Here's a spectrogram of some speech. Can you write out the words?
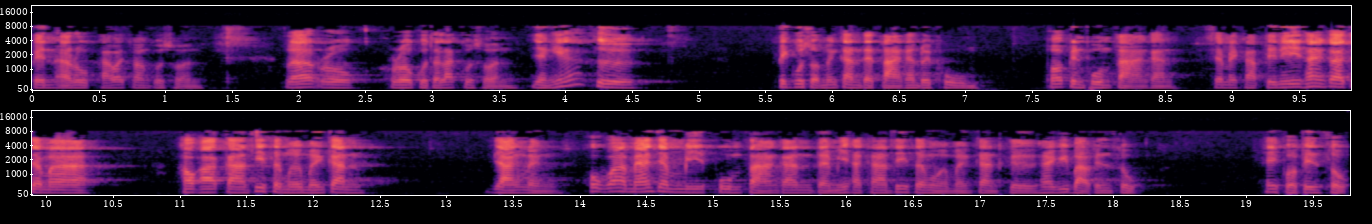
เป็นอรูปาวจรกุศล แล้วโรโรกุตละกุศล อย่างนี้ก็คือ เป็นกุศลเหมือนกันแต่ต่างกันโดยภูมิ เพราะเป็นภูมิต่างกันใช่ไหมครับ ทีนี้ท่านก็จะมาเอาอาการที่เสมอเหมือนกันอย่างหนึ่งพบว่าแม้จะมีภูมิต่างกัน แต่มีอาการที่เสมอเหมือนกัน คือให้วิบากเป็นสุข ให้ผลเป็นสุข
